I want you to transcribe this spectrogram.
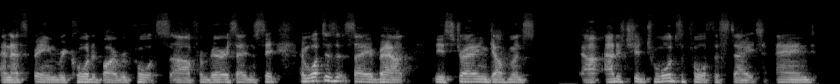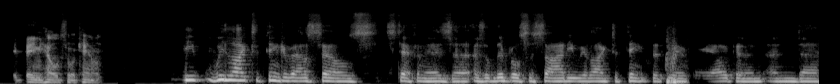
And that's been recorded by reports uh, from various agencies. And what does it say about the australian government's uh, attitude towards the fourth estate and it being held to account? We, we like to think of ourselves, Stefan, as a, as a liberal society. We like to think that we're very open and, and uh,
